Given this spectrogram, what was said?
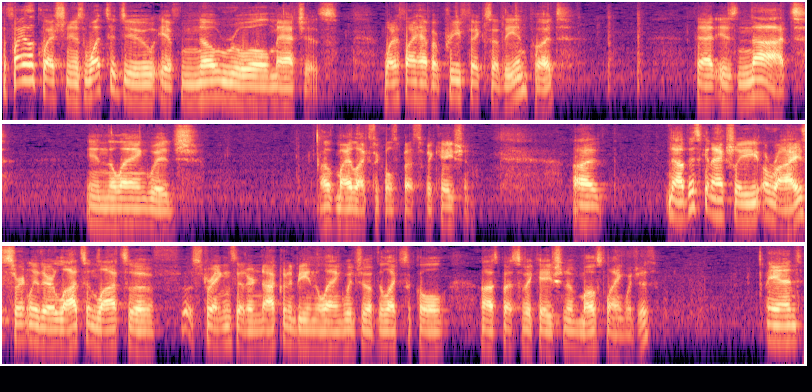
The final question is what to do if no rule matches. What if I have a prefix of the input that is not in the language of my lexical specification? Uh, now, this can actually arise. Certainly, there are lots and lots of strings that are not going to be in the language of the lexical uh, specification of most languages. And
